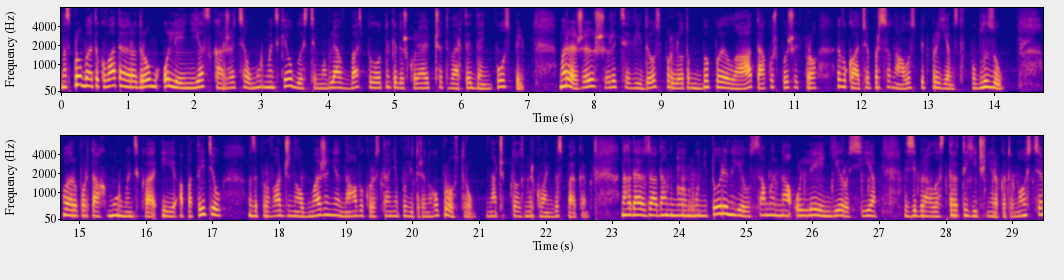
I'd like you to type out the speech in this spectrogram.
На спроби атакувати аеродром Оленія скаржаться у Мурманській області. Мовляв, безпілотники дошкуляють четвертий день поспіль. Мережею шириться відео з прольотом БПЛА. Також пишуть про евакуацію персоналу з підприємств поблизу. В аеропортах Мурманська і Апатитів запроваджено обмеження на використання повітряного простору, начебто з міркувань безпеки. Нагадаю, за даними моніторингів, саме на Оленї Росія зібрала стратегічні ракетоносці.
